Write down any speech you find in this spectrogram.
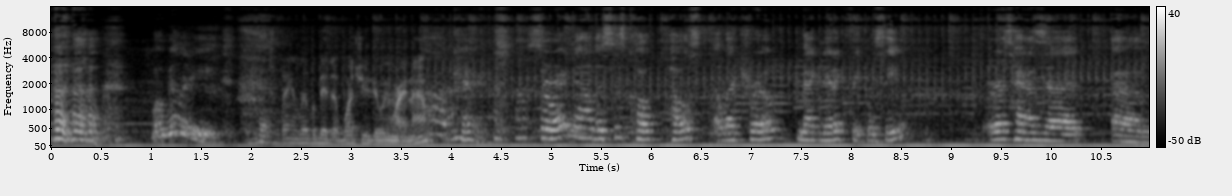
Mobility. Explain a little bit of what you're doing right now. Okay. So right now this is called pulse electromagnetic frequency. Earth has a, um,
